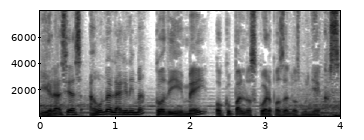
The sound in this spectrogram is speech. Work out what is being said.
Y gracias a una lágrima, Cody y May ocupan los cuerpos de los muñecos.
